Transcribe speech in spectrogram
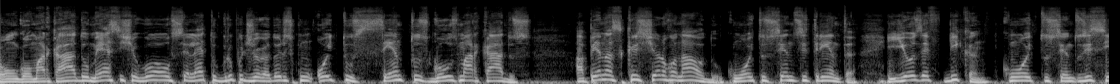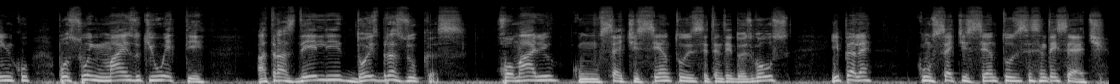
Com o gol marcado, Messi chegou ao seleto grupo de jogadores com 800 gols marcados. Apenas Cristiano Ronaldo, com 830, e Josef Bican, com 805, possuem mais do que o ET. Atrás dele, dois brazucas. Romário, com 772 gols, e Pelé, com 767.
